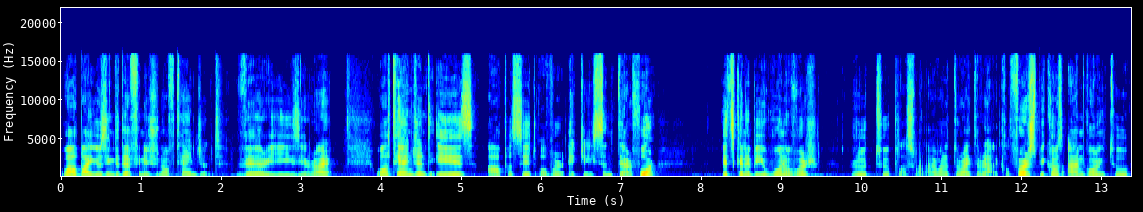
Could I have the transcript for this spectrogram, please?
Well, by using the definition of tangent. Very easy, right? Well, tangent is opposite over adjacent. Therefore, it's going to be 1 over root 2 plus 1. I wanted to write the radical first because I'm going to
